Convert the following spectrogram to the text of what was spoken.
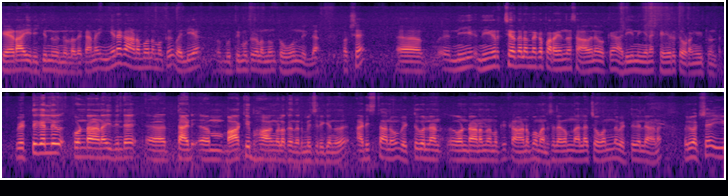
കേടായിരിക്കുന്നു എന്നുള്ളത്. കാരണം ഇങ്ങനെ കാണുമ്പോൾ നമുക്ക് വലിയ ബുദ്ധിമുട്ടുകളൊന്നും തോന്നുന്നില്ല. പക്ഷേ നീ നീർച്ചതലം എന്നൊക്കെ പറയുന്ന സാധനമൊക്കെ അടിയിൽ നിന്ന് ഇങ്ങനെ കയറി തുടങ്ങിയിട്ടുണ്ട്. വെട്ടുകല്ല് കൊണ്ടാണ് ഇതിന്റെ തടി ബാക്കി ഭാഗങ്ങളൊക്കെ നിർമ്മിച്ചിരിക്കുന്നത്. അടിസ്ഥാനവും വെട്ടുകൊല്ലാണ് കൊണ്ടാണെന്ന് നമുക്ക് കാണുമ്പോൾ മനസ്സിലാകും. നല്ല ചുവന്ന വെട്ടുകല്ലാണ്. ഒരുപക്ഷെ ഈ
